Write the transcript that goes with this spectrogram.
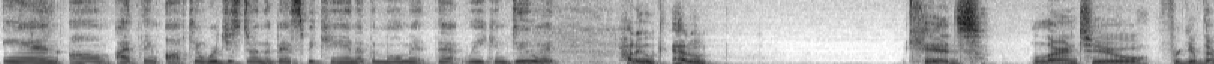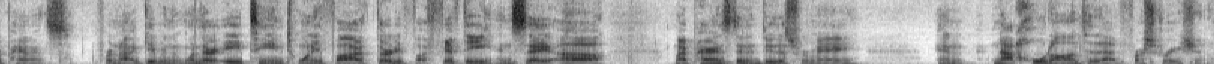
And um, I think often we're just doing the best we can at the moment that we can do it. How do how do kids learn to forgive their parents? for not giving them when they're 18, 25, 35, 50 and say, ah, my parents didn't do this for me and not hold on to that frustration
